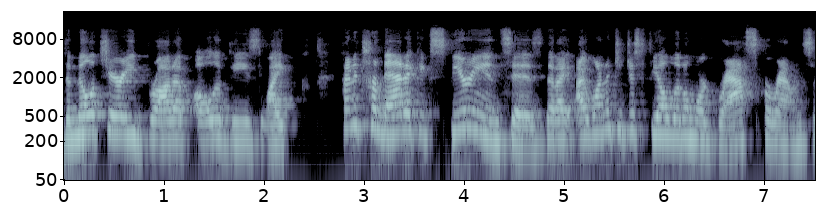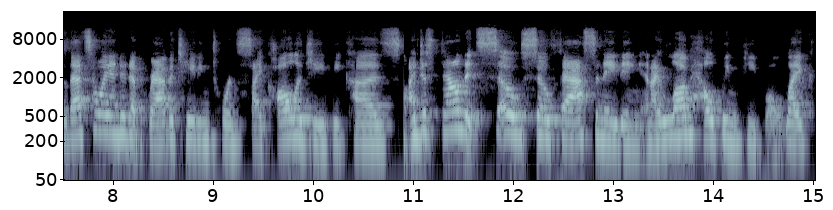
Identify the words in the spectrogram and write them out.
the military brought up all of these like kind of traumatic experiences that I, I wanted to just feel a little more grasp around. So that's how I ended up gravitating towards psychology because I just found it so, so fascinating. And I love helping people. Like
